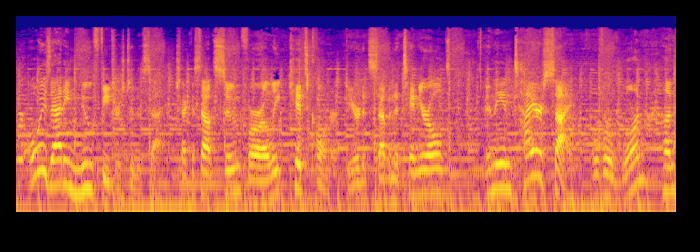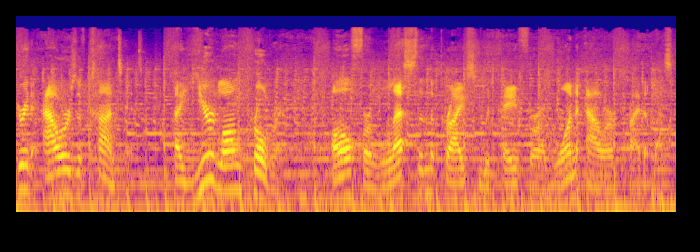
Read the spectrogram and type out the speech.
We're always adding new features to the site. Check us out soon for our Elite Kids Corner, geared at 7 to 10 year olds, and the entire site, over 100 hours of content, a year long program all for less than the price you would pay for a one hour private lesson.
